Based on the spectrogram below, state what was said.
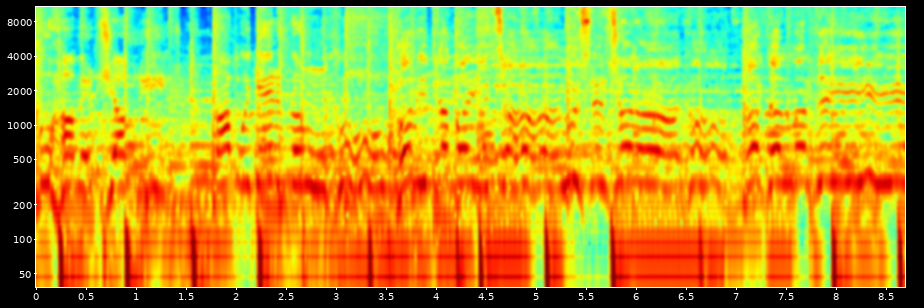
Դու հավեր ժաբրիր կապույտ երկնքում Հովիտը բայցան լույսեր չարակով Արդան մարդեիր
